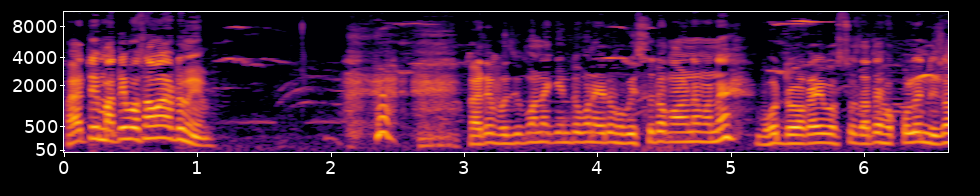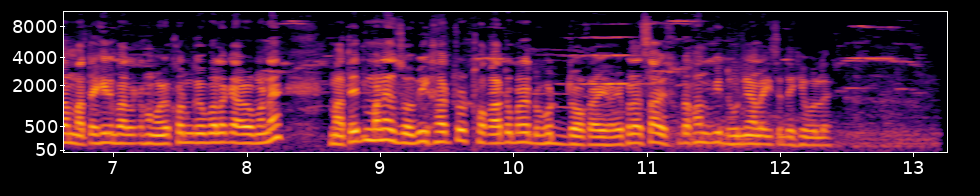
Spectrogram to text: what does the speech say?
ভাই তুমি মাটি বচাবা নাই তুমি? ভাইটি বুজি পোৱা নাই কিন্তু মানে এইটো ভৱিষ্যতৰ কাৰণে মানে বহুত দৰকাৰী বস্তু যাতে সকলোৱে নিজৰ মাটিখিনি ভালকৈ সংৰক্ষণ কৰিব লাগে আৰু মানে মাটিত মানে জৈৱিক সাৰটো থকাটো মানে বহুত দৰকাৰী হয়। এইফালে চাওক স্কুল এখন কি ধুনীয়া লাগিছে দেখিবলৈ।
